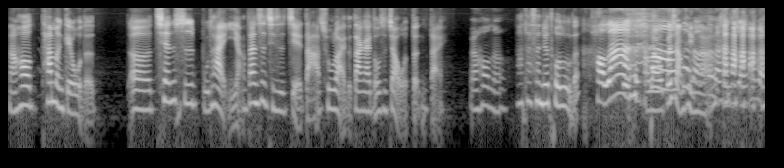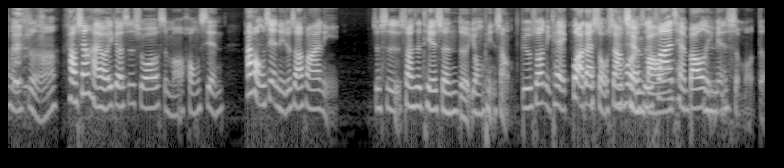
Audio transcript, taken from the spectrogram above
然后他们给我的呃签诗不太一样，但是其实解答出来的大概都是叫我等待。然后呢？然后大三就脱鲁了。好啦，好啦，我不想听啦。他们很准，他们很准啊。好像还有一个是说什么红线，它红线你就是要放在你。就是算是贴身的用品上，比如说你可以挂在手上，或者是放在钱包里面什么的。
